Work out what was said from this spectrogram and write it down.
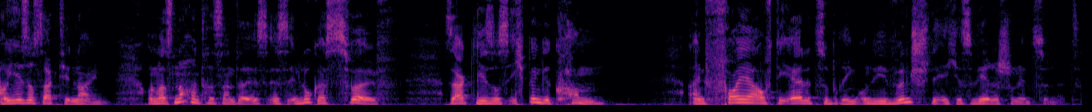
Aber Jesus sagt hier nein. Und was noch interessanter ist, ist in Lukas 12 sagt Jesus, ich bin gekommen, ein Feuer auf die Erde zu bringen und wie wünschte ich, es wäre schon entzündet.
